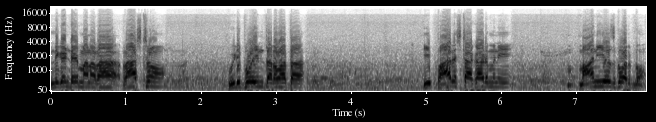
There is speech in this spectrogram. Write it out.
ఎందుకంటే మన రా రాష్ట్రం విడిపోయిన తర్వాత ఈ ఫారెస్ట్ అకాడమీని మా నియోజకవర్గం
